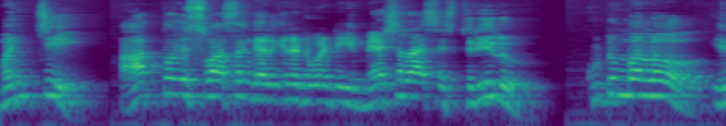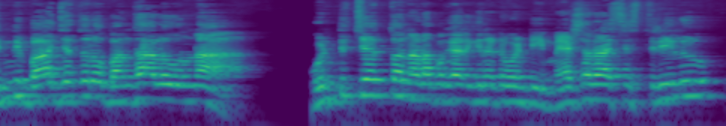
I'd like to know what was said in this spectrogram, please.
మంచి ఆత్మవిశ్వాసం కలిగినటువంటి ఈ మేషరాశి స్త్రీలు కుటుంబంలో ఎన్ని బాధ్యతలు బంధాలు ఉన్నా ఒంటి చేత్తో నడపగలిగినటువంటి మేషరాశి స్త్రీలు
